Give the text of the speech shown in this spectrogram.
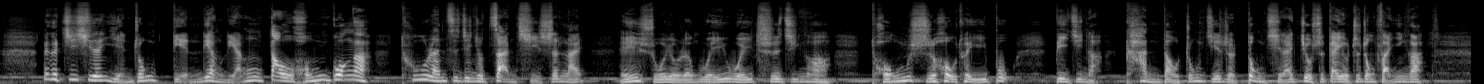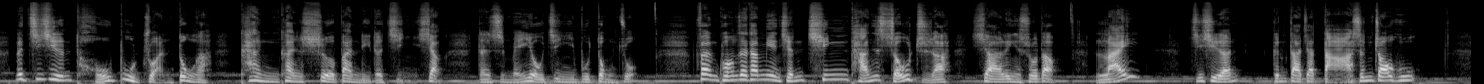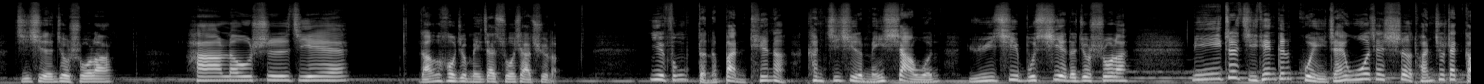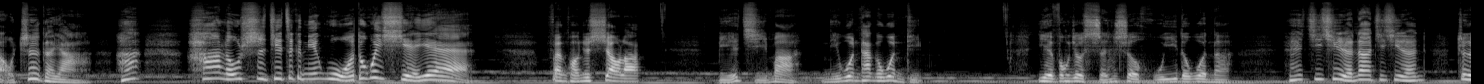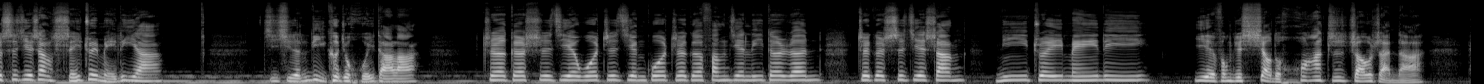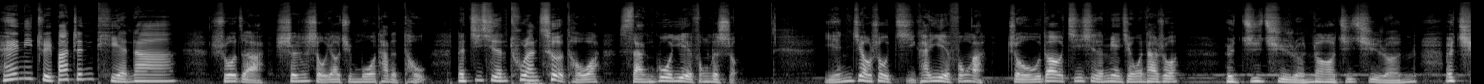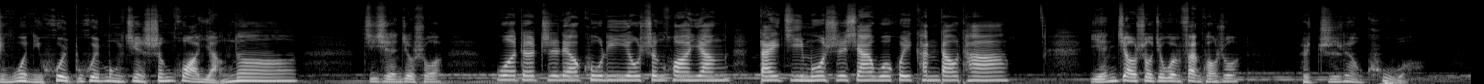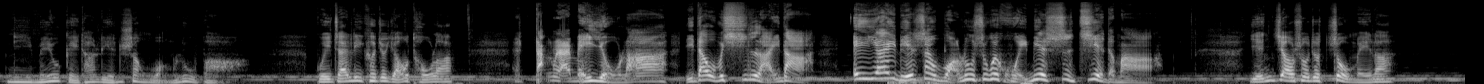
那个机器人眼中点亮两道红光啊，突然之间就站起身来。哎，所有人微微吃惊啊，同时后退一步。毕竟啊，看到终结者动起来，就是该有这种反应啊。那机器人头部转动啊，看看社办里的景象，但是没有进一步动作。范狂在他面前轻弹手指啊，下令说道：“来。”机器人跟大家打声招呼，机器人就说了：“Hello，世界。”然后就没再说下去了。叶枫等了半天呢，看机器人没下文，语气不屑的就说了：“你这几天跟鬼宅窝在社团就在搞这个呀？啊，Hello，世界这个连我都会写耶！”范狂就笑了：“别急嘛，你问他个问题。”叶枫就神色狐疑的问呢：“哎，机器人啊，机器人，这个世界上谁最美丽呀？”机器人立刻就回答啦：“这个世界我只见过这个房间里的人，这个世界上你最美丽。”叶枫就笑得花枝招展的：“嘿，你嘴巴真甜呐！”说着啊，伸手要去摸他的头，那机器人突然侧头啊，闪过叶枫的手。严教授挤开叶枫啊，走到机器人面前，问他说：“哎，机器人呐，机器人，哎，请问你会不会梦见生化羊呢？”机器人就说：“我的资料库里有生化羊，待机模式下我会看到它。”严教授就问范狂说：“哎，资料库啊，你没有给他连上网路吧？”鬼宅立刻就摇头啦：“当然没有啦，你当我们新来的？” AI 连上网络是会毁灭世界的嘛？严教授就皱眉了。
